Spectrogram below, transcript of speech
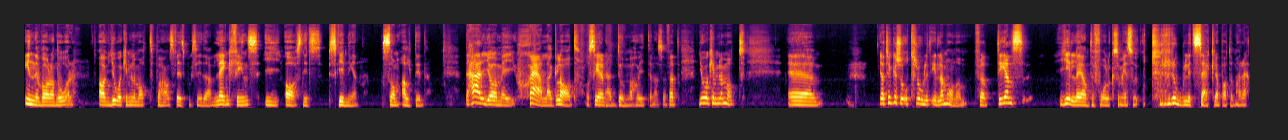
innevarande år av Joakim Lamotte på hans Facebook-sida. Länk finns i avsnittsbeskrivningen. Som alltid. Det här gör mig själaglad att se den här dumma skiten. Alltså. För att Joakim Lamotte, eh, jag tycker så otroligt illa om honom. För att dels gillar jag inte folk som är så otroligt säkra på att de har rätt.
